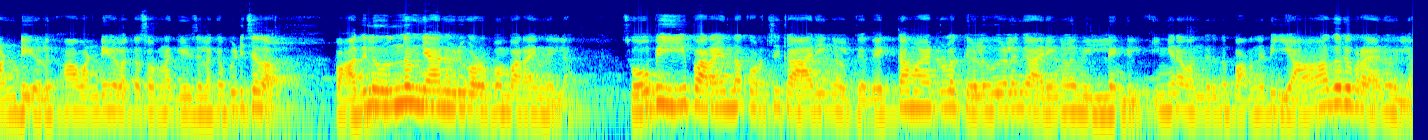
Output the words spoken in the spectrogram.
വണ്ടികൾ ആ വണ്ടികളൊക്കെ സ്വർണ കേസിലൊക്കെ പിടിച്ചതാണ് അപ്പോൾ അതിലൊന്നും ഞാൻ ഒരു കുഴപ്പം പറയുന്നില്ല. സോബി ഈ പറയുന്ന കുറച്ച് കാര്യങ്ങൾക്ക് വ്യക്തമായിട്ടുള്ള തെളിവുകളും കാര്യങ്ങളും ഇല്ലെങ്കിൽ ഇങ്ങനെ വന്നിരുന്ന് പറഞ്ഞിട്ട് യാതൊരു പ്രയോജനമില്ല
